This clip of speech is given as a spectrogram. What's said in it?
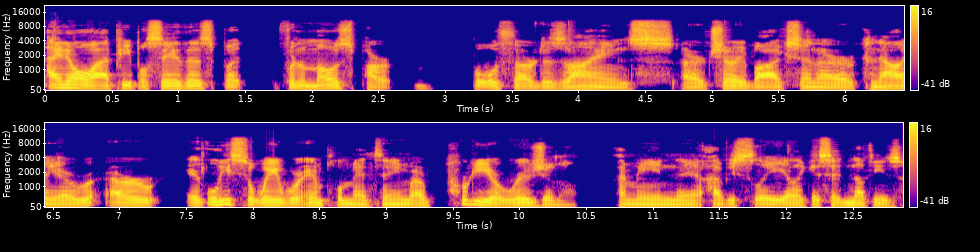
I know a lot of people say this, but for the most part, both our designs, our cherry box and our canalia, are, are at least the way we're implementing are pretty original. I mean, uh, obviously, like I said, nothing's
